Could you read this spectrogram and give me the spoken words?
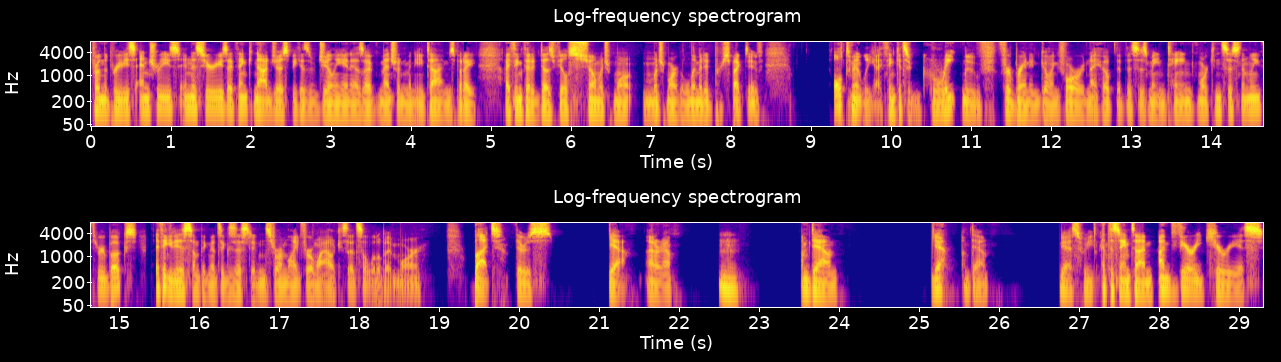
from the previous entries in the series. I think not just because of Jillian, as I've mentioned many times, but I, I think that it does feel so much more much more of a limited perspective. Ultimately, I think it's a great move for Brandon going forward, and I hope that this is maintained more consistently through books. I think it is something that's existed in Stormlight for a while because that's a little bit more. But there's, yeah, I don't know. Mhm. I'm down. Yeah. I'm down. Yeah, sweet. At the same time, I'm very curious.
